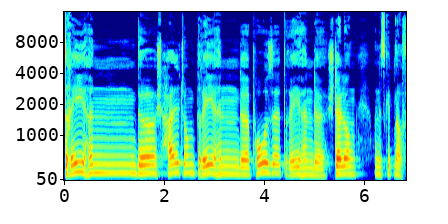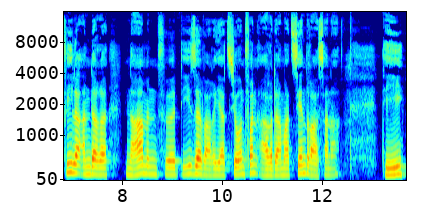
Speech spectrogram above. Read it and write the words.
drehende Haltung, drehende Pose, drehende Stellung. Und es gibt noch viele andere Namen für diese Variation von Ardha Matsyendrasana. Die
